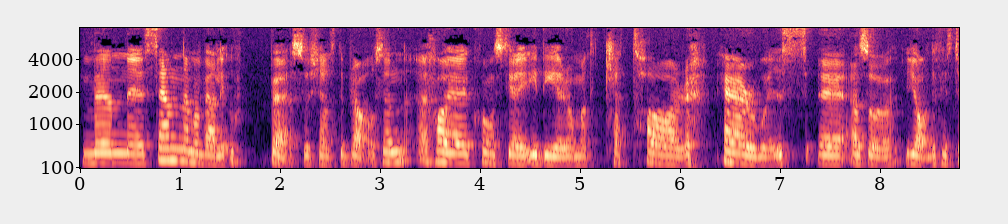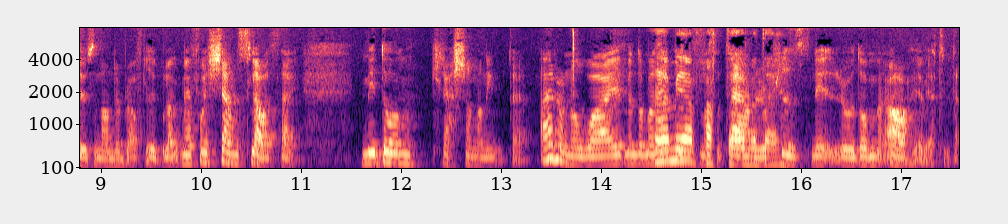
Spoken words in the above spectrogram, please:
Men eh, sen när man väl är uppe uppe så känns det bra. Och sen har jag konstiga idéer om att Qatar Airways, eh, alltså ja det finns tusen andra bra flygbolag men jag får en känsla av att så här, med dem kraschar man inte. I don't know why men de har vunnit massa tävlingar och priser och de, ja jag vet inte.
